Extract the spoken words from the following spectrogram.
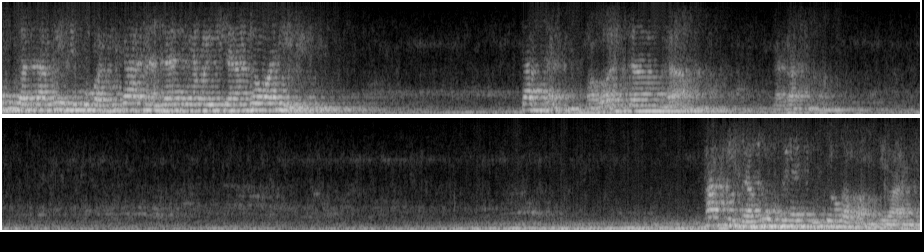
utathamini kupatikana ndani ya maisha ya ndoa nini? Sasa mawadda na na rahma. Haki za mume kutoka kwa mke wake.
